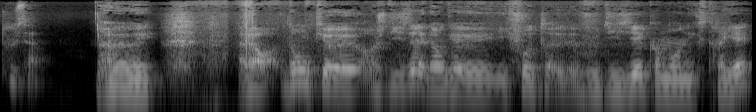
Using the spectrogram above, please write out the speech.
tout, ça. Ah oui, oui. Alors donc, euh, je disais, donc il faut, vous disiez comment on extrayait.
